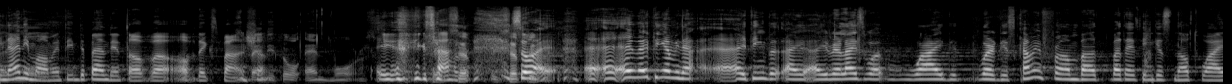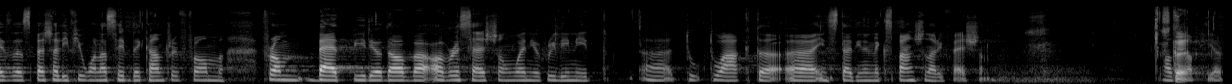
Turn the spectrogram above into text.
in any moment, independent of, of the expansion. Spend it all and more. exactly. Except, except so and I think, I mean, I, I think that I, I realize what, why, did, where this coming from, but, but I think it's not wise, especially if you want to save the country from, from bad period of, uh, of recession when you really need uh, to, to act uh, instead in an expansionary fashion. I'll stop here.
